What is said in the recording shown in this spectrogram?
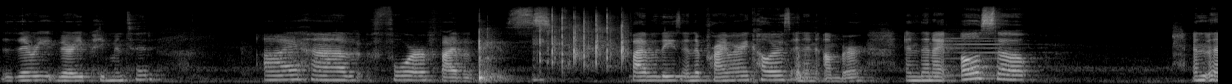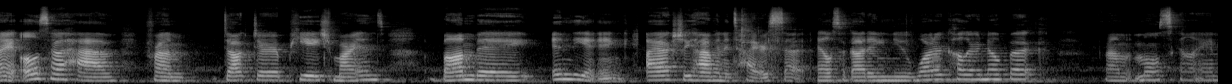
Very, very pigmented. I have four or five of these. Five of these in the primary colors and an umber. And then I also, and then I also have from Dr. P.H. Martin's Bombay India ink. I actually have an entire set. I also got a new watercolor notebook from Moleskine.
